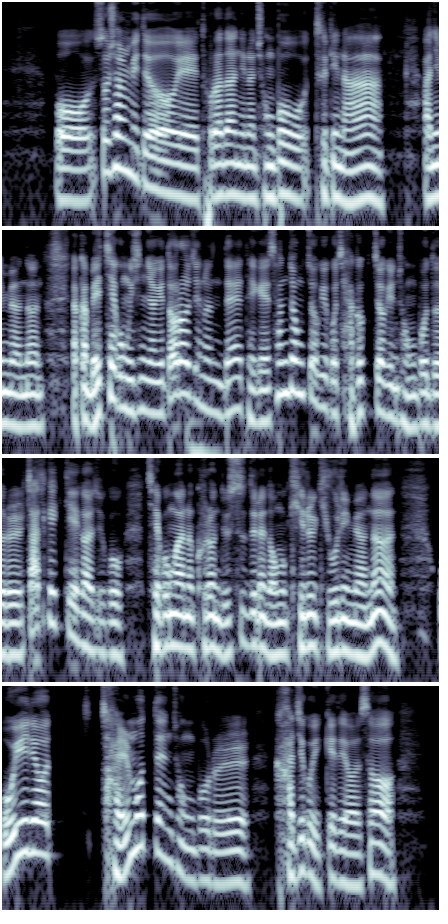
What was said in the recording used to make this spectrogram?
뭐 소셜 미디어에 돌아다니는 정보들이나 아니면은 약간 매체 공신력이 떨어지는데 되게 선정적이고 자극적인 정보들을 짜깁기 해가지고 제공하는 그런 뉴스들에 너무 귀를 기울이면은 오히려 잘못된 정보를 가지고 있게 되어서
